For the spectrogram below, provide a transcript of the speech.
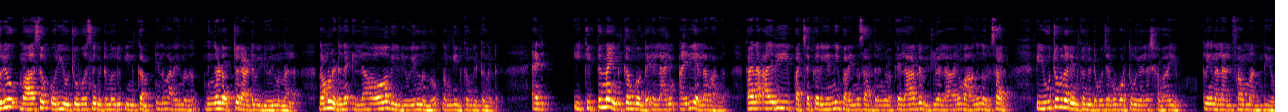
ഒരു മാസം ഒരു യൂട്യൂബേഴ്സിന് കിട്ടുന്ന ഒരു ഇൻകം എന്ന് പറയുന്നത് നിങ്ങളുടെ ഒറ്റ ഒരാളുടെ വീഡിയോയിൽ നിന്നല്ല. നമ്മൾ ഇടുന്ന എല്ലാ വീഡിയോയിൽ നിന്നും നമുക്ക് ഇൻകം കിട്ടുന്നുണ്ട്. ആൻഡ് ഈ കിട്ടുന്ന ഇൻകം കൊണ്ട് എല്ലാവരും അരിയല്ല വാങ്ങുക. കാരണം അരി പച്ചക്കറി എന്നീ പറയുന്ന സാധനങ്ങളൊക്കെ എല്ലാവരുടെ വീട്ടിലും എല്ലാവരും വാങ്ങുന്ന ഒരു സാധനം. ഇപ്പൊ യൂട്യൂബിൽ നിന്ന് ഒരു ഇൻകം കിട്ടുമ്പോൾ ചിലപ്പോൾ പുറത്തു പോയി വല്ല ഷവായിയോ അല്ലെങ്കിൽ നല്ല അൽഫാം മന്തിയോ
